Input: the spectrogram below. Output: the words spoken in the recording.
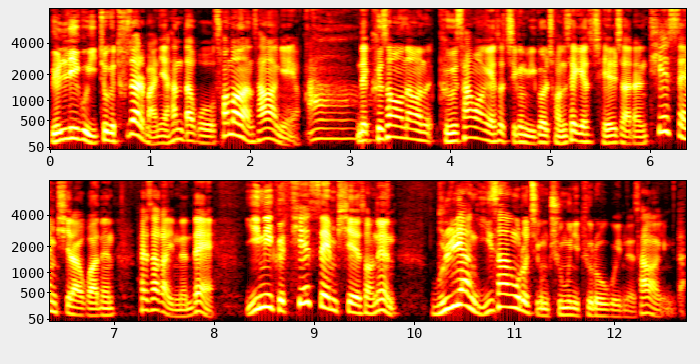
늘리고 이쪽에 투자를 많이 한다고 선언한 상황이에요. 아. 근데 그 선언 그 상황에서 지금 이걸 전 세계에서 제일 잘하는 TSMC라고 하는 회사가 있는데 이미 그 TSMC에서는 물량 이상으로 지금 주문이 들어오고 있는 상황입니다.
